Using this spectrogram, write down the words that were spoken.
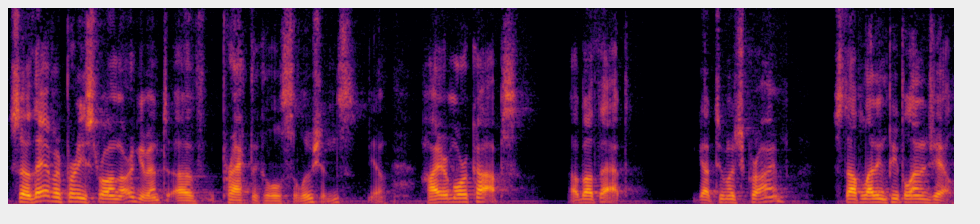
So they have a pretty strong argument of practical solutions. You know, hire more cops. How about that? You got too much crime? Stop letting people out of jail.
